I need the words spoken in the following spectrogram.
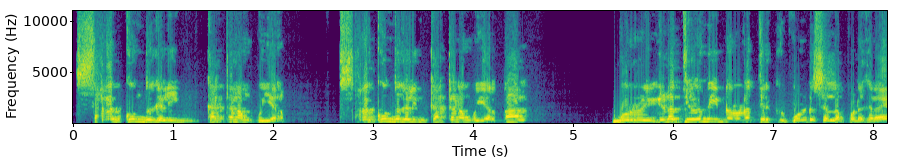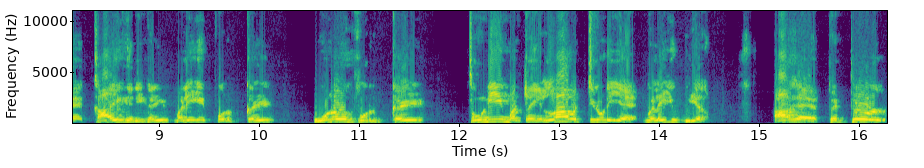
சரக்குந்துகளின் கட்டணம் உயரும். சரக்குந்துகளின் கட்டணம் உயர்ந்தால் ஒரு இடத்திலிருந்து இன்னொரு இடத்திற்கு கொண்டு செல்லப்படுகிற காய்கறிகள் மளிகை பொருட்கள் உணவுப் பொருட்கள் துணி மற்ற எல்லாவற்றினுடைய விலையும் உயரும் ஆக பெட்ரோல்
